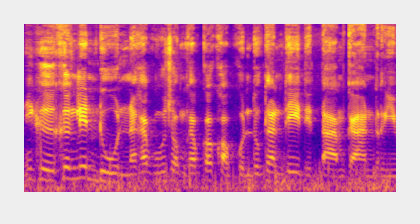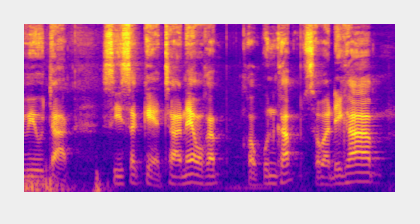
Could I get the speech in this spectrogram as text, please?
นี่คือเครื่องเล่นดูนนะครับคุณผู้ชมครับก็ขอบคุณทุกท่านที่ติดตามการรีวิวจากสีสเกตชาแนลครับ ขอบคุณครับ สวัสดีครับ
